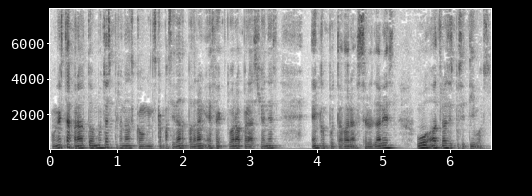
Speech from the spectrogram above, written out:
Con este aparato muchas personas con discapacidad podrán efectuar operaciones en computadoras, celulares u otros dispositivos,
